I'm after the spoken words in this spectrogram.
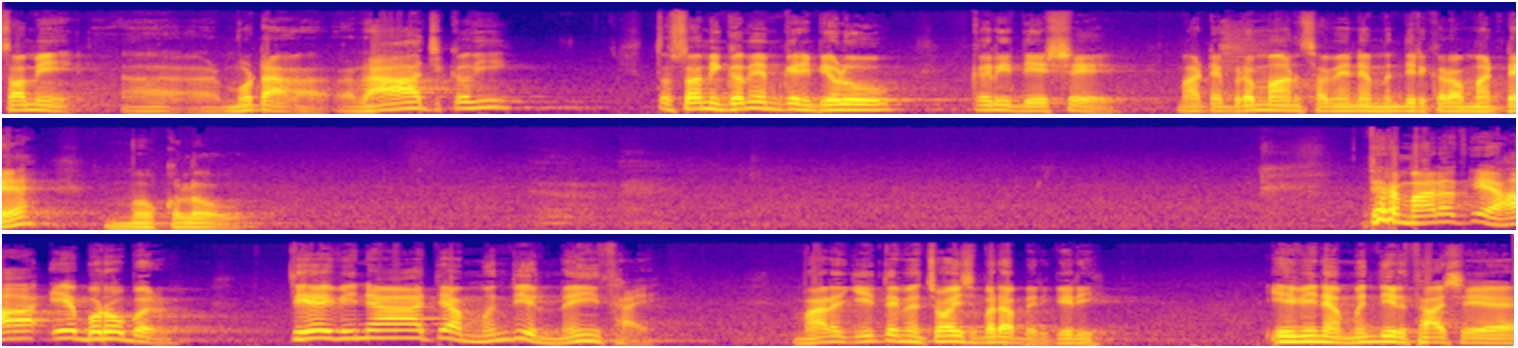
સ્વામી મોટા રાજ કવિ તો સ્વામી ગમે એમ કરીને ભેળું કરી દેશે. માટે બ્રહ્માંડ સ્વામીને મંદિર કરવા માટે મોકલો. ત્યારે મહારાજ કે હા, એ બરોબર. તે વિના ત્યાં મંદિર નહીં થાય. મારે એ તમે ચોઈસ બરાબર કરી. એ વિના મંદિર થશે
